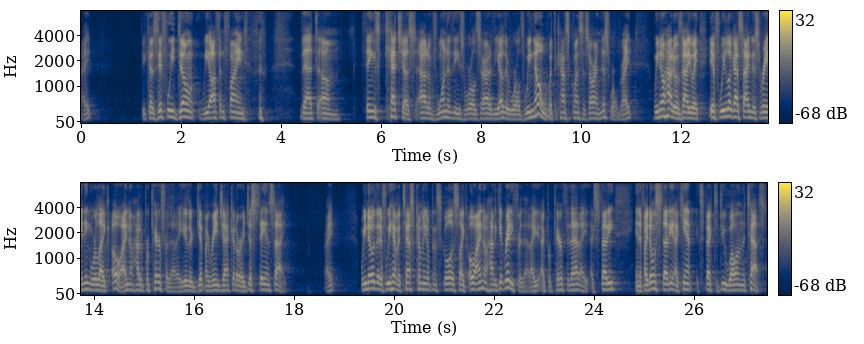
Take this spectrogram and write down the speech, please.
right? Because if we don't, we often find that um, things catch us out of one of these worlds or out of the other worlds. We know what the consequences are in this world, right? We know how to evaluate. If we look outside and it's raining, we're like, oh, I know how to prepare for that. I either get my rain jacket or I just stay inside, right? We know that if we have a test coming up in school, it's like, oh, I know how to get ready for that. I, I prepare for that, I, I study. And if I don't study, I can't expect to do well on the test.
